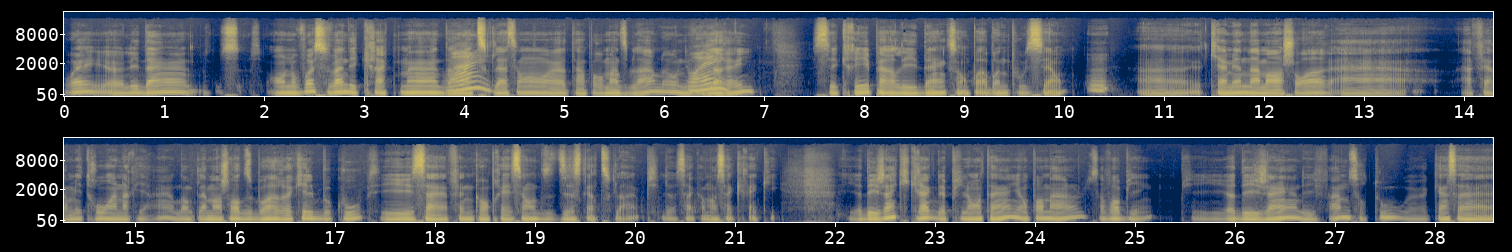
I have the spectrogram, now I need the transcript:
Oui, euh, les dents, on voit souvent des craquements dans Ouais. l'articulation euh, temporomandibulaire là, au niveau Ouais. de l'oreille. C'est créé par les dents qui ne sont pas à bonne position, Mm. euh, qui amènent la mâchoire à, à fermer trop en arrière. Donc, la mâchoire du bois recule beaucoup, puis ça fait une compression du disque articulaire, puis là, ça commence à craquer. Il y a des gens qui craquent depuis longtemps, ils ont pas mal, ça va bien. Puis il y a des gens, des femmes surtout, euh, quand, ça,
